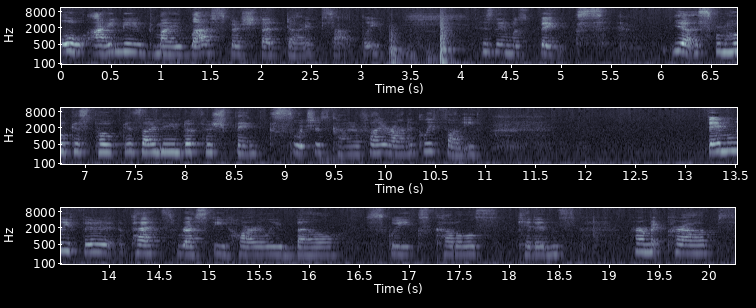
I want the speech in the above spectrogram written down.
Oh, I named my last fish that died, sadly. His name was Binks. Yes, from Hocus Pocus, I named a fish Binks, which is kind of ironically funny. Family fi- pets Rusty, Harley, Belle, Squeaks, Cuddles, Kittens, Hermit Crabs,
